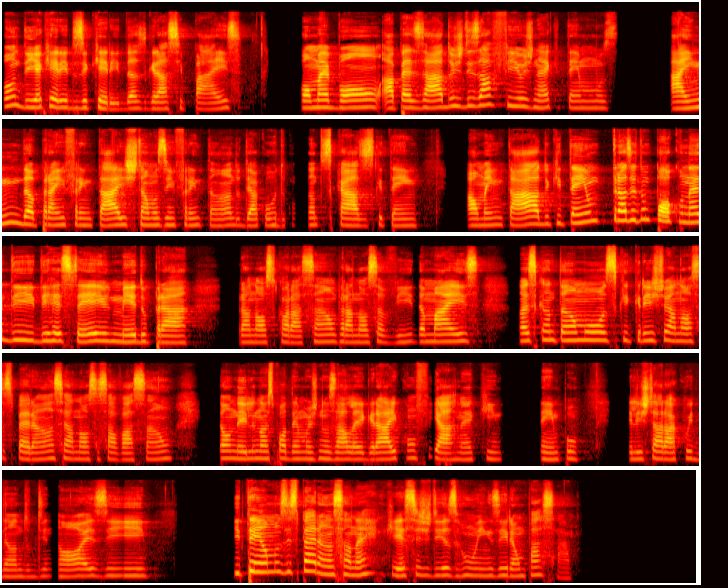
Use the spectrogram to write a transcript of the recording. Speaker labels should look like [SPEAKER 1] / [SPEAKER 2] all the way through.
[SPEAKER 1] Bom dia, queridos e queridas, graça e paz. Como é bom, apesar dos desafios né, que temos ainda para enfrentar, estamos enfrentando, de acordo com tantos casos que têm aumentado e que têm trazido um pouco né, de, de receio, medo para nosso coração, para nossa vida, mas nós cantamos que Cristo é a nossa esperança, é a nossa salvação, então nele nós podemos nos alegrar e confiar né, que em tempo Ele estará cuidando de nós e e tenhamos esperança, né? Que esses dias ruins irão passar.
